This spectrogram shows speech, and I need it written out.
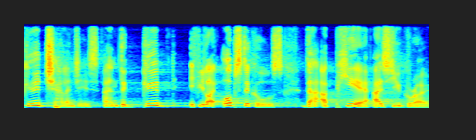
good challenges and the good, if you like, obstacles that appear as you grow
